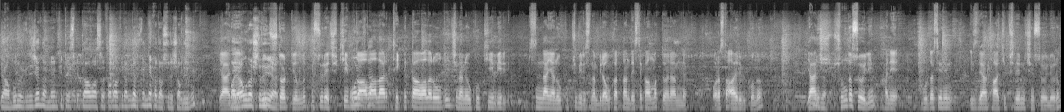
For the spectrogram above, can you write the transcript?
Ya bunu gideceğim de menfi tespit davası falan filan derken ne kadar süreç alıyor bu? Yani Bayağı uğraştırıyor yani. 3-4 yıllık bir süreç ki bu O yüzden- davalar teknik davalar olduğu için hani hukuki birisinden yani hukukçu birisinden bir avukattan destek almak da önemli. Orası da ayrı bir konu. Yani ş- şunu da söyleyeyim hani burada senin izleyen takipçilerin için söylüyorum.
